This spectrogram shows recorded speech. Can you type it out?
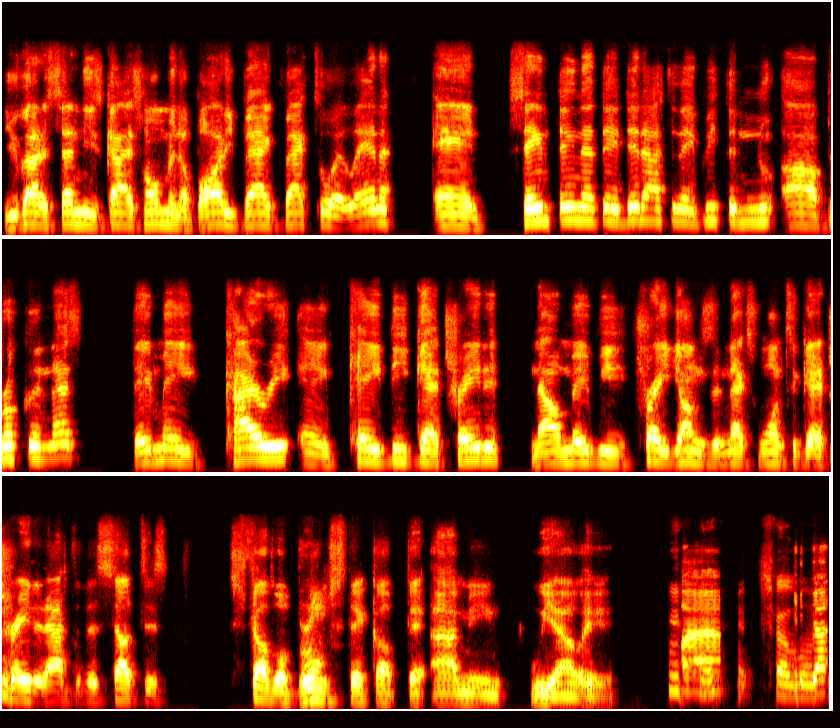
You got to send these guys home in a body bag back to Atlanta. And same thing that they did after they beat the uh, Brooklyn Nets. They made Kyrie and KD get traded. Now maybe Trae Young's the next one to get traded after the Celtics shove a broomstick up there. I mean, we out here. Wow. Trouble he got,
